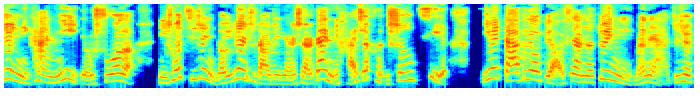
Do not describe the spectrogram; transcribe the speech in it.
就是你看，你已经说了，你说其实你都认识到这件事儿，但你还是很生气，因为 W 表现的对你们俩，就是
